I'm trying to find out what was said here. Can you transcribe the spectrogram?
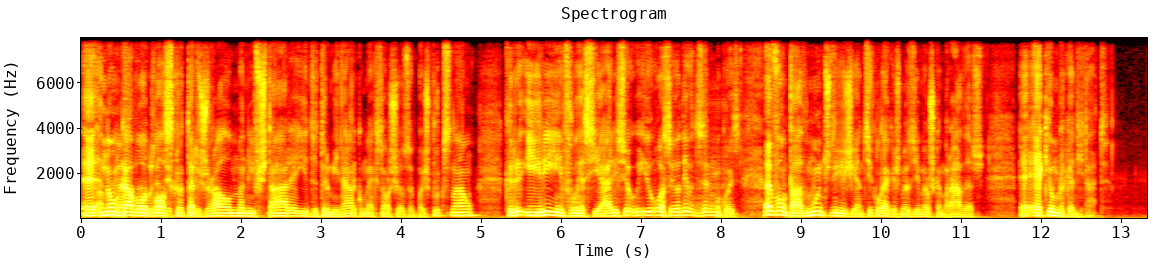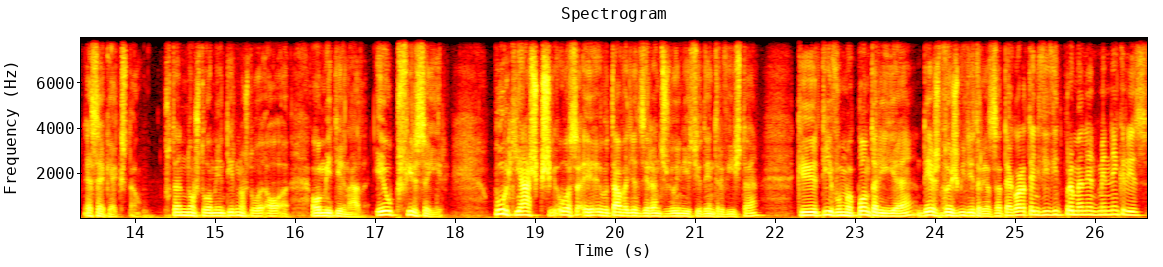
Uh, não cabe ao atual secretário-geral manifestar e determinar como é que são os seus apoios, porque senão iria influenciar. Isso, eu, ou seja, eu devo dizer uma coisa: a vontade de muitos dirigentes e colegas meus e meus camaradas é, é que eu me recandidato. Essa é que é a questão. Portanto, não estou a mentir, não estou a, a omitir nada. Eu prefiro sair porque acho que. Ouça, eu estava-lhe a dizer antes do início da entrevista que tive uma pontaria desde 2013 até agora, tenho vivido permanentemente em crise.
